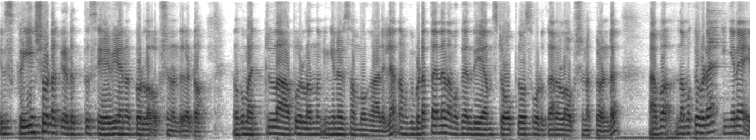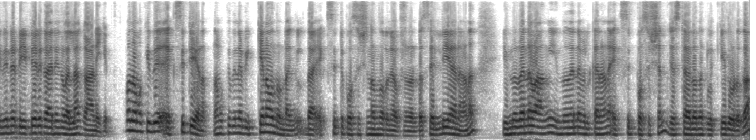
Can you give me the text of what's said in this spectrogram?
ഇത് സ്ക്രീൻഷോട്ടൊക്കെ എടുത്ത് സേവ് ചെയ്യാനൊക്കെ ഉള്ള ഓപ്ഷൻ ഉണ്ട് കേട്ടോ. നമുക്ക് മറ്റുള്ള ആപ്പുകളിലൊന്നും ഇങ്ങനെ ഒരു സംഭവം കാണില്ല. നമുക്ക് ഇവിടെ തന്നെ നമുക്ക് എന്ത് ചെയ്യാം? സ്റ്റോപ്പ് ലോസ് കൊടുക്കാനുള്ള ഓപ്ഷൻ ഒക്കെ ഉണ്ട്. അപ്പോൾ നമുക്കിവിടെ ഇങ്ങനെ ഇതിന്റെ ഡീറ്റെയിൽ കാര്യങ്ങളെല്ലാം കാണിക്കും. അപ്പോൾ നമുക്കിത് എക്സിറ്റ് ചെയ്യണം. നമുക്കിതിനെ വിൽക്കണമെന്നുണ്ടെങ്കിൽ ദ എക്സിറ്റ് പൊസിഷൻ എന്ന് പറഞ്ഞ ഓപ്ഷൻ ഉണ്ട്. സെൽ ചെയ്യാനാണ്. ഇന്ന് തന്നെ വാങ്ങി ഇന്ന് തന്നെ വിൽക്കാനാണ് എക്സിറ്റ് പൊസിഷൻ ജസ്റ്റ് അതിലൊന്ന് ക്ലിക്ക് ചെയ്ത് കൊടുക്കുക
